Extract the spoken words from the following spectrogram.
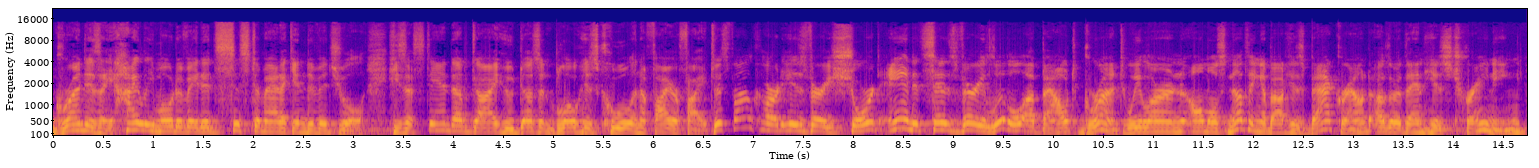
Grunt is a highly motivated, systematic individual. He's a stand-up guy who doesn't blow his cool in a firefight. This file card is very short and it says very little about Grunt. We learn almost nothing about his background other than his training.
